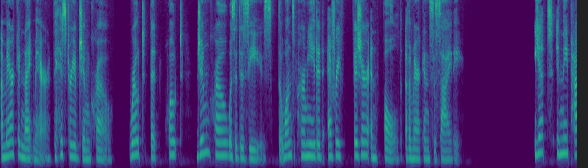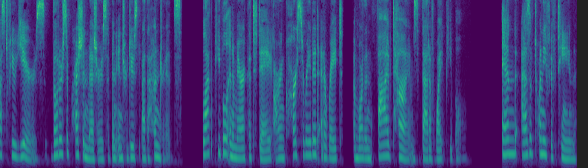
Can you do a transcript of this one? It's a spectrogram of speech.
American Nightmare The History of Jim Crow, wrote that, quote, Jim Crow was a disease that once permeated every fissure and fold of American society. Yet, in the past few years, voter suppression measures have been introduced by the hundreds. Black people in America today are incarcerated at a rate of more than five times that of white people. And as of 2015,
